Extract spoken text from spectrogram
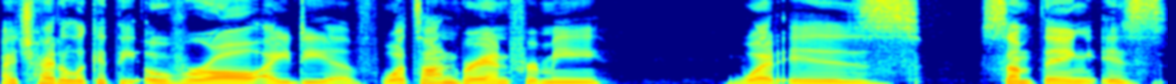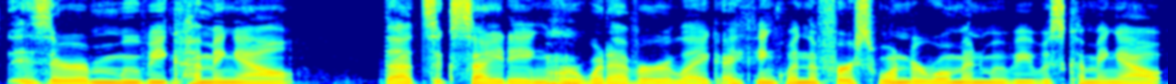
I try to look at the overall idea of what's on brand for me. What is something, is, is there a movie coming out that's exciting or mm-hmm. whatever? Like, I think when the first Wonder Woman movie was coming out,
